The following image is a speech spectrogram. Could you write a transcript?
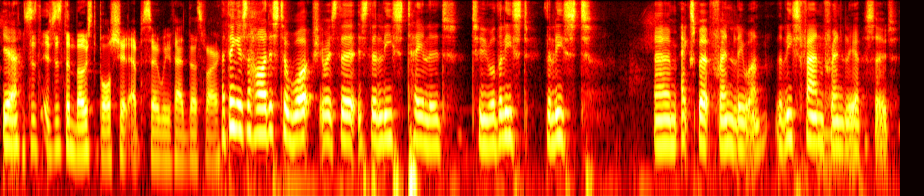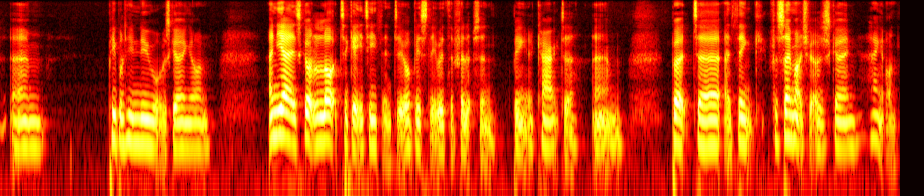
Yeah. It's just, it's just the most bullshit episode we've had thus far. I think it's the hardest to watch. It's the it's the least tailored to, or the least the least um, expert friendly one, the least fan friendly episode. Um, people who knew what was going on, and yeah, it's got a lot to get your teeth into. Obviously, with the Philipsen being a character, um, but uh, I think for so much of it, I was just going, "Hang on,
